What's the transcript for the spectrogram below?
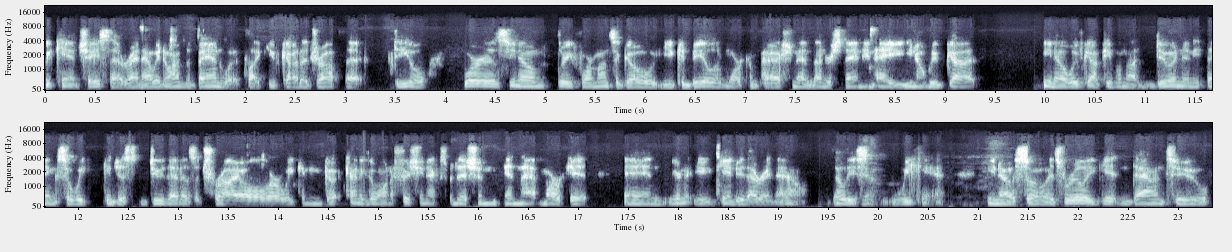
we can't chase that right now. We don't have the bandwidth. Like you've got to drop that deal. Whereas you know three four months ago you could be a little more compassionate and understanding. Hey, you know we've got you know we've got people not doing anything, so we can just do that as a trial, or we can go, kind of go on a fishing expedition in that market. And you're not, you can't do that right now. At least Yeah. we can't. You know, so it's really getting down to,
